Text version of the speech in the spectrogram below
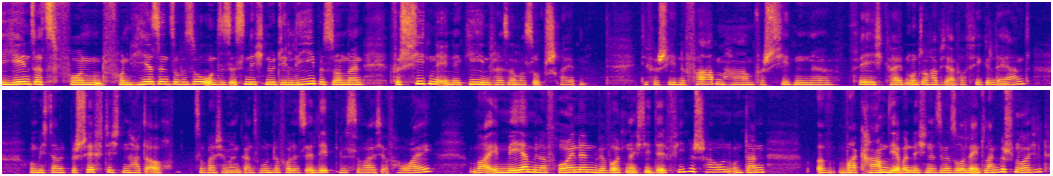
die jenseits von, von hier sind sowieso. Und es ist nicht nur die Liebe, sondern verschiedene Energien, vielleicht soll man es so beschreiben, die verschiedene Farben haben, verschiedene Fähigkeiten. Und so habe ich einfach viel gelernt und mich damit beschäftigt und hatte auch zum Beispiel ein ganz wundervolles Erlebnis, da war ich auf Hawaii, war im Meer mit einer Freundin, wir wollten eigentlich die Delfine schauen und dann äh, war, kamen die aber nicht und dann sind wir so entlang geschnorchelt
